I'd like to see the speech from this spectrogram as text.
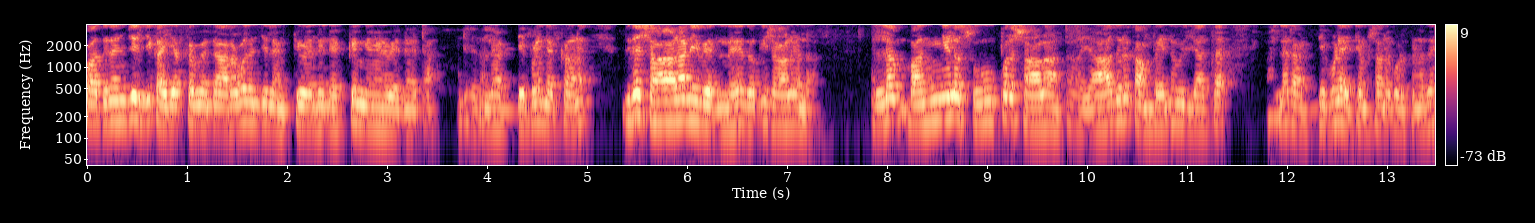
പതിനഞ്ച് ഇഞ്ച് കയ്യിറക്കം വരുന്നത് അറുപത് ഇഞ്ച് ലെങ്ത് വരുന്നത് നെക്ക് ഇങ്ങനെയാണ് വരുന്നത് കേട്ടോ. നല്ല അടിപൊളി നെക്കാണ് ഇതിന്റെ ഷാളാണ് ഈ വരുന്നത്. ഇതൊക്കെ ഷാൾ ഉണ്ടാവും നല്ല ഭംഗിയുള്ള സൂപ്പർ ഷാളാണ് കേട്ടോ. യാതൊരു കംപ്ലൈന്റും ഇല്ലാത്ത നല്ലൊരു അടിപൊളി ആണ് കൊടുക്കുന്നത്.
